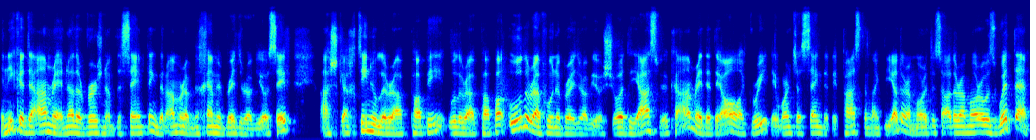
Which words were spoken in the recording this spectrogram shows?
And Ika de Amre, another version of the same thing, that Amr of Nechem Breder of Yosef, Ashkachtinu l'Rav Papi, u'l'Rav Papa, u'l'Rav Huna Breder of Yoshua, the Yasvi, Amre, that they all agreed. They weren't just saying that they passed them like the other Amora. This other Amora was with them.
